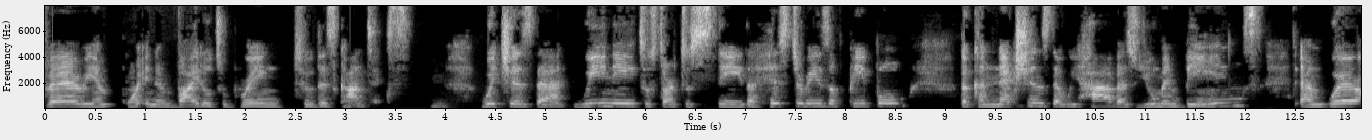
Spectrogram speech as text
very important and vital to bring to this context, mm. which is that we need to start to see the histories of people, the connections that we have as human beings and where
